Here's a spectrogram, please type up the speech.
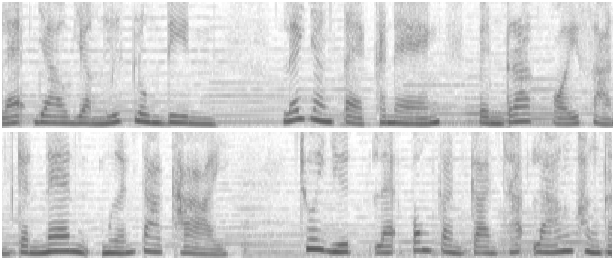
และยาวอย่างลึกลงดิน และยังแตกแขนงเป็นรากฝอยสารกันแน่นเหมือนตาข่าย ช่วยยึดและป้องกันการชะล้างพังท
